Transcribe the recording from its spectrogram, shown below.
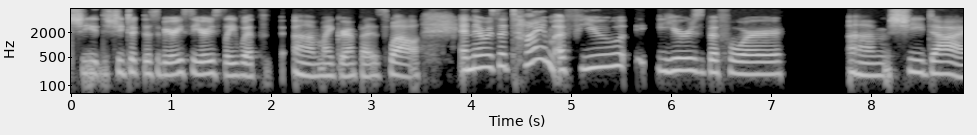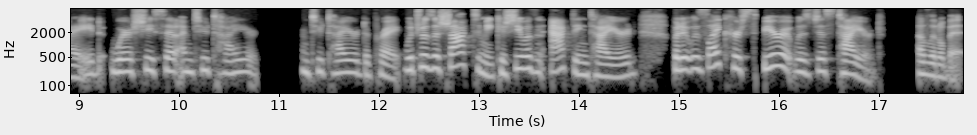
she she took this very seriously with um, my grandpa as well. And there was a time a few years before um, she died where she said i'm too tired. I'm too tired to pray which was a shock to me because she wasn't acting tired but it was like her spirit was just tired a little bit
